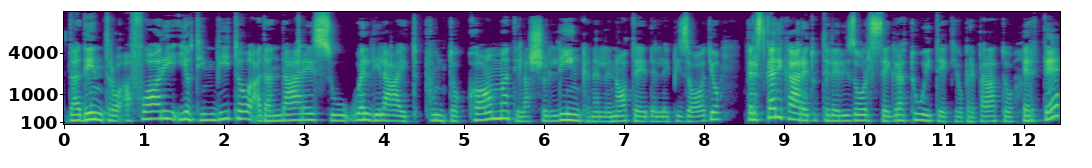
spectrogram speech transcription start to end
da dentro a fuori, io ti invito ad andare su welldelight.com, ti lascio il link nelle note dell'episodio per scaricare tutte le risorse gratuite che ho preparato per te,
